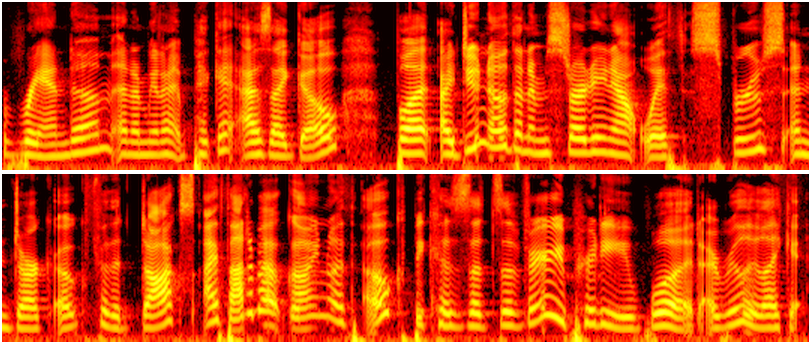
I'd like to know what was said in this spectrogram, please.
random and I'm going to pick it as I go. But I do know that I'm starting out with spruce and dark oak for the docks. I thought about going with oak because that's a very pretty wood. I really like it.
